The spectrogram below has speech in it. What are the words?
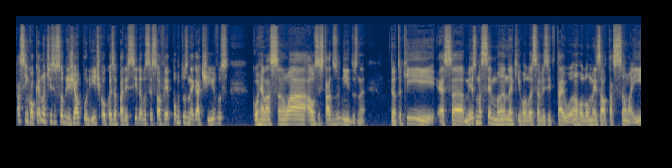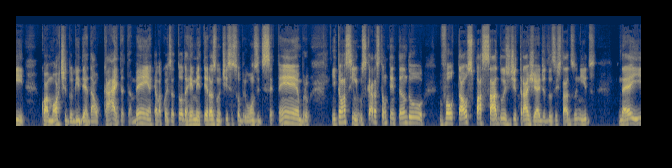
assim, qualquer notícia sobre geopolítica ou coisa parecida, você só vê pontos negativos com relação a, aos Estados Unidos, né? Tanto que essa mesma semana que rolou essa visita em Taiwan, rolou uma exaltação aí com a morte do líder da Al-Qaeda também, aquela coisa toda, remeteram as notícias sobre o 11 de setembro. Então, assim, os caras estão tentando voltar aos passados de tragédia dos Estados Unidos, né? E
